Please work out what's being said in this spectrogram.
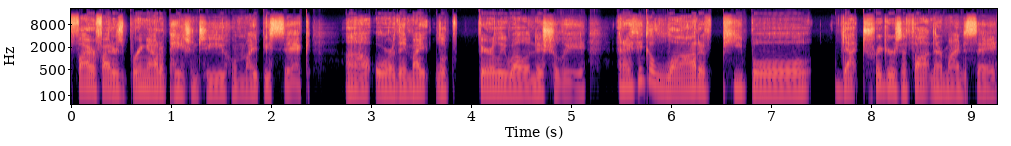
firefighters bring out a patient to you who might be sick, uh, or they might look fairly well initially. And I think a lot of people that triggers a thought in their mind to say,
